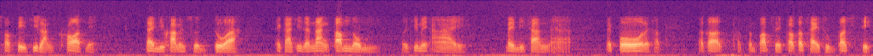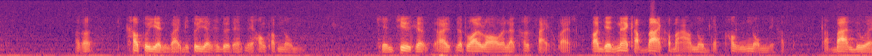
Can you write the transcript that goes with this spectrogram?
ชอบตีที่หลังคลอดเนี่ย ได้มีความเป็นส่วนตัว ในการที่จะนั่งปั๊มนมโดยที่ไม่อาย ไม่มีการไม่โป้เลยครับ แล้วก็พอปั๊มเสร็จก็ใส่ถุงพลาสติก แล้วก็เข้าตู้เย็นไว้มีตู้เย็นให้ด้วยในห้องปั๊มนม ขียนชื่อเขียนอะไรเรียบร้อยรอไว้แล้วเขาใส่เข้าไป ตอนเย็นแม่กลับบ้านก็มาเอานมจากห้องนมเนี่ยครับ กลับบ้านด้วย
